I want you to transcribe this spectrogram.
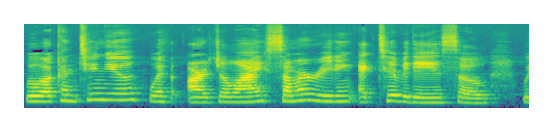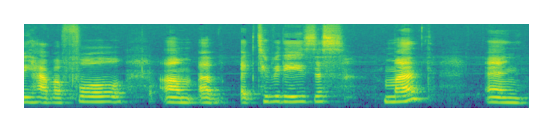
We will continue with our July summer reading activities. So we have a full um, of activities this month and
